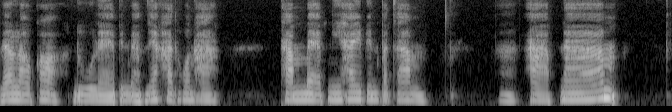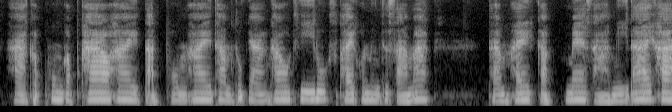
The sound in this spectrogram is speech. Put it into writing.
แล้วเราก็ดูแลเป็นแบบนี้ค่ะทุกคนคะทำแบบนี้ให้เป็นประจำอาอาบน้ำหากับคุงกับข้าวให้ตัดผมให้ทำทุกอย่างเท่าที่ลูกสะใภ้คนหนึ่งจะสามารถ ทำให้กับแม่สามีได้ค่ะ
